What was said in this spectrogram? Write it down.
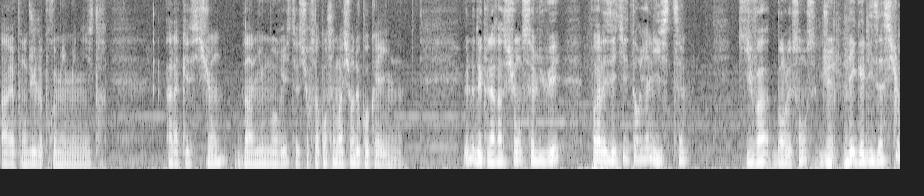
a répondu le Premier ministre à la question d'un humoriste sur sa consommation de cocaïne. Une déclaration saluée par les éditorialistes qui va dans le sens d'une légalisation.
